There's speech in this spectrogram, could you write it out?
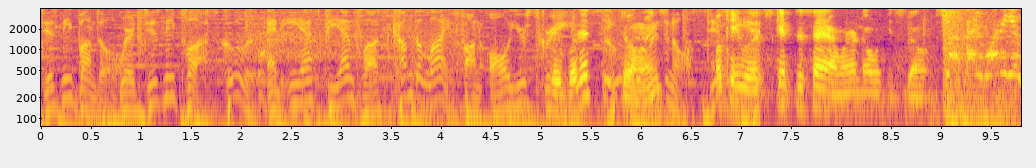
Disney Bundle, where Disney Plus, Hulu, and ESPN Plus come to life on all your screens. wait, what is he Hulu doing? Originals, Okay, Disney let's skip this ahead. I want to know what he's doing. Jeffy, what are you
